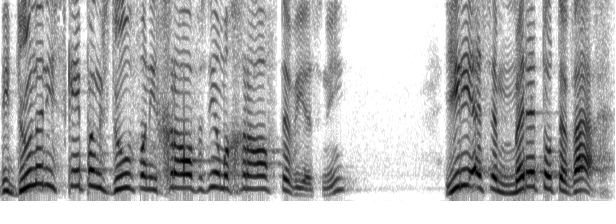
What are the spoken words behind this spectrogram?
Die doel en die skepingsdoel van die graaf is nie om 'n graaf te wees nie. Hierdie is 'n midde tot 'n weg.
